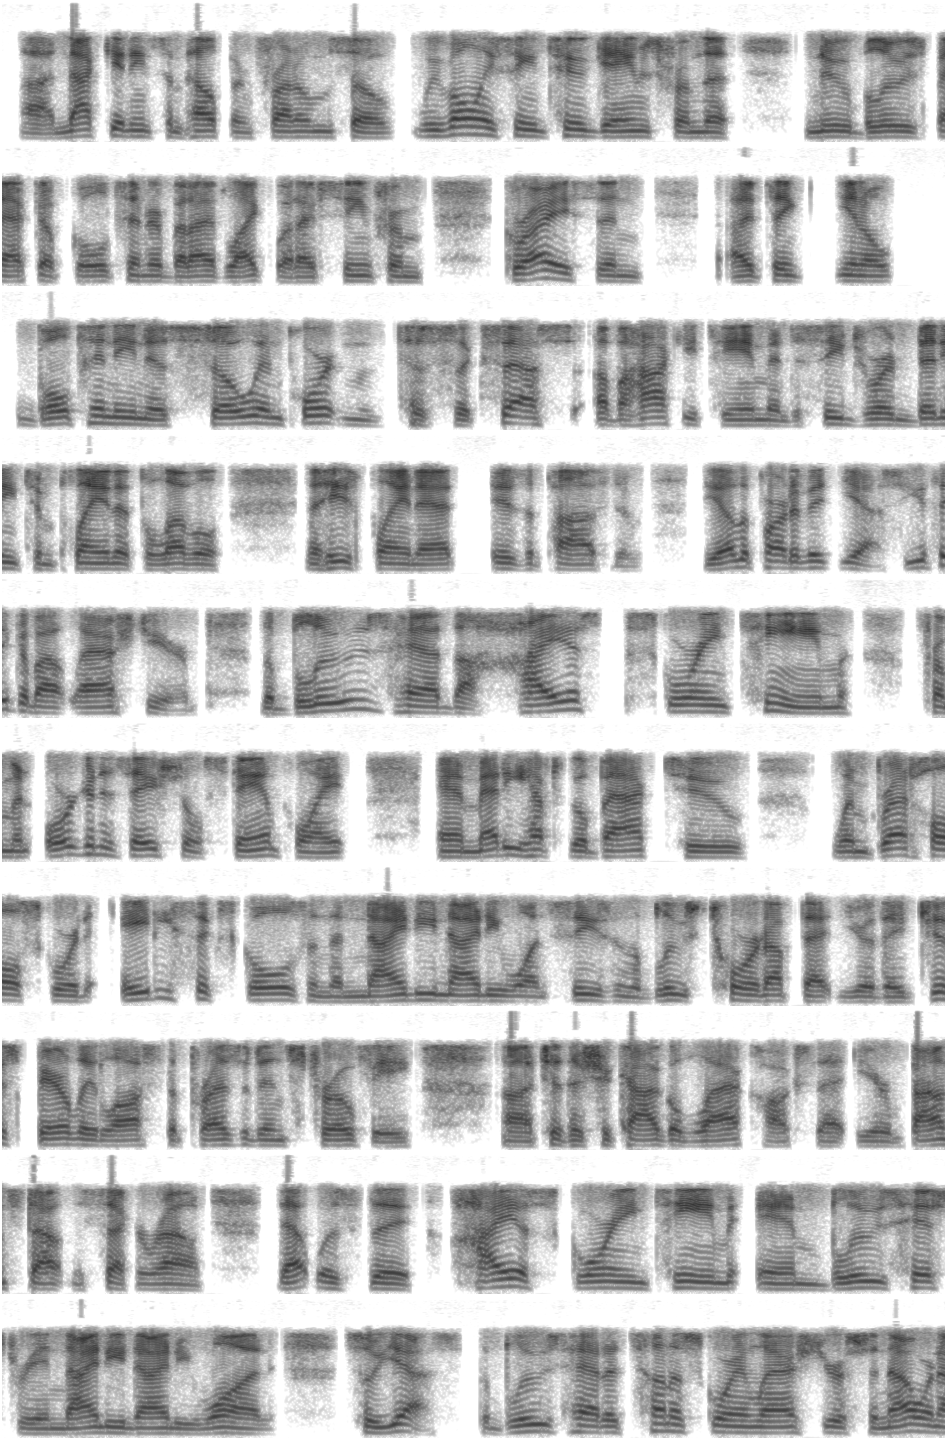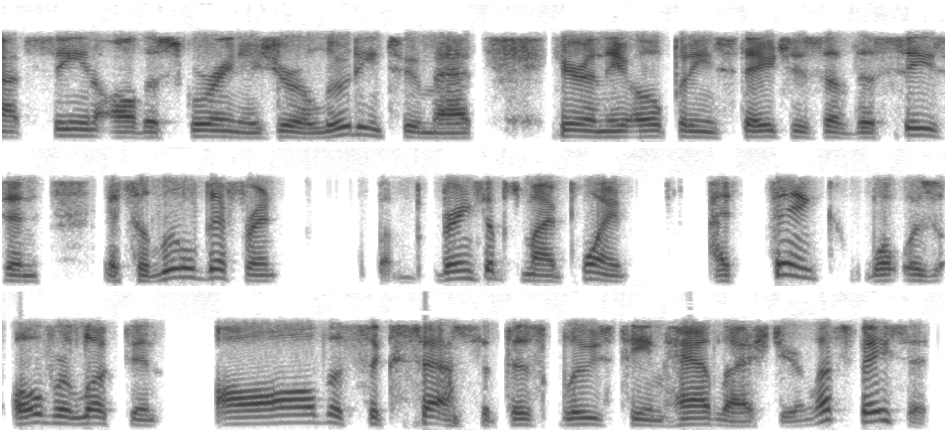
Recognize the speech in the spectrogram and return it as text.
uh, not getting some help in front of him. So we've only seen two games from the new Blues backup goaltender, but I've liked what I've seen from Greiss, and I think you know goaltending is so important to success of a hockey team, and to see Jordan Binnington playing at the level that he's playing at is a positive. The other part of it, yes, you think about last year, the Blues had the highest scoring team from an organizational standpoint, and Matt, have to go back to when Brett Hull scored 86 goals in the 90 91 season. The Blues tore it up that year. They just barely lost the President's Trophy uh, to the Chicago Blackhawks that year, bounced out in the second round. That was the highest scoring team in Blues history in 90 91. So, yes, the Blues had a ton of scoring last year. So now we're not seeing all the scoring as you're alluding to, Matt, here in the opening stages of the season. It's a little different, but brings up to my point. I think what was overlooked in all the success that this Blues team had last year, and let's face it,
